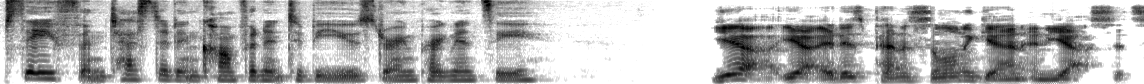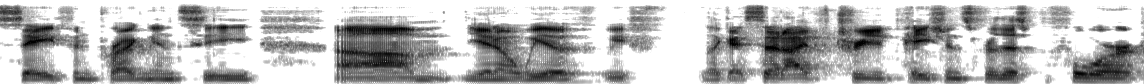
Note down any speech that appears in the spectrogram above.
safe and tested and confident to be used during pregnancy? Yeah, yeah, it is penicillin again, and yes, it's safe in pregnancy. Um, you know, we have we've like I said, I've treated patients for this before,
